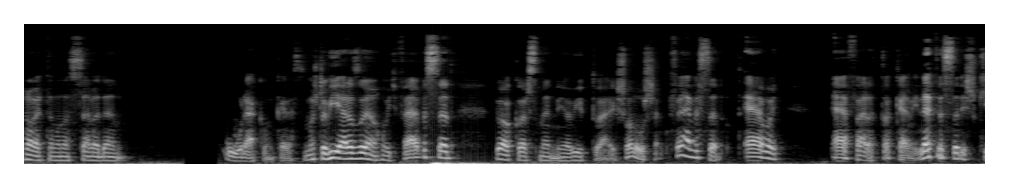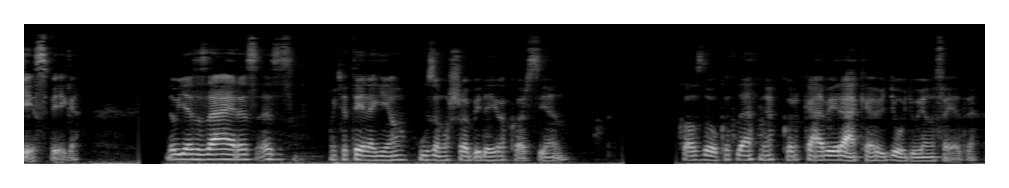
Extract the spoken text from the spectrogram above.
rajta van a szemeden órákon keresztül. Most a VR az olyan, hogy felveszed, be akarsz menni a virtuális valóságba, felveszed, ott el vagy, elfáradt akármi, leteszed, és kész vége. De ugye ez az AR, ez, ez hogyha tényleg ilyen húzamosabb ideig akarsz ilyen klassz dolgokat látni, akkor kb. rá kell, hogy gyógyuljon a fejedre.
